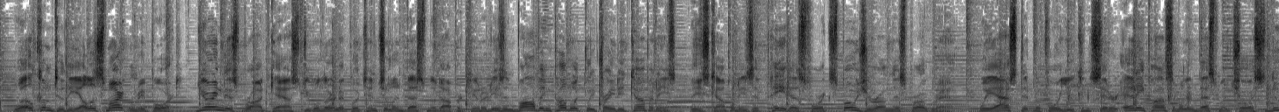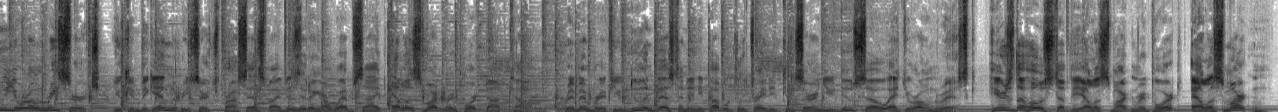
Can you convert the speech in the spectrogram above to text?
Welcome to the Ellis Martin Report. During this broadcast, you will learn of potential investment opportunities involving publicly traded companies. These companies have paid us for exposure on this program. We ask that before you consider any possible investment choice, do your own research. You can begin the research process by visiting our website, ellismartinreport.com. Remember, if you do invest in any publicly traded concern, you do so at your own risk. Here's the host of the Ellis Martin Report, Ellis Martin.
